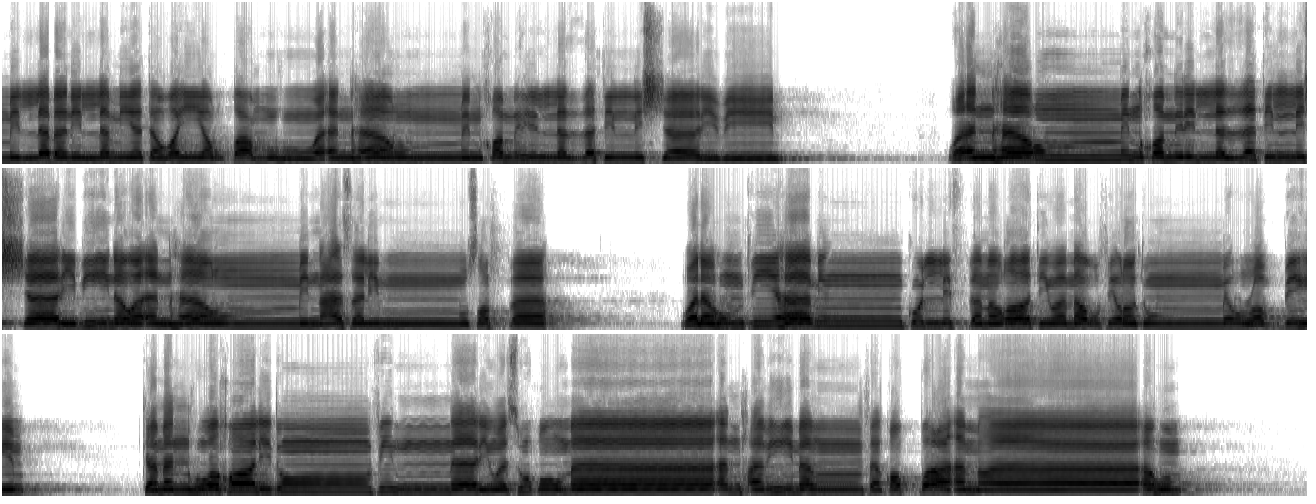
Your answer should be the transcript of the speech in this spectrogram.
من لبن لم يتغير طعمه وأنهار من خمر لذة للشاربين وأنهار من خمر لذة للشاربين وأنهار من عسل مصفى ولهم فيها من كل الثمرات ومغفرة من ربهم كمن هو خالد في النار وسقوا ماء حميما فقطع أمعاءهم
